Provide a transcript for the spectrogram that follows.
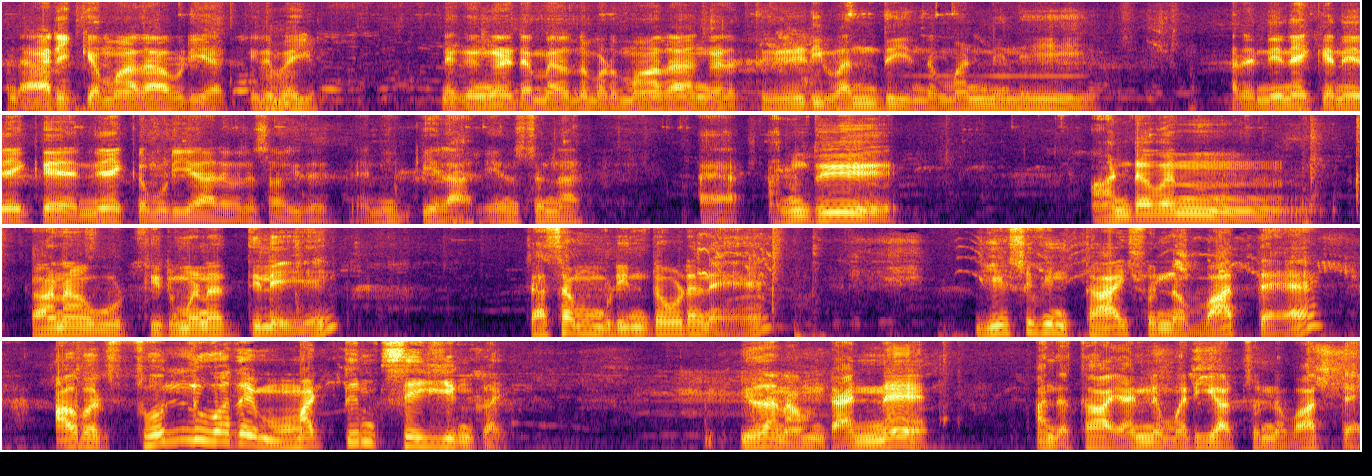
அந்த ஆரிக்க மாதாவுடைய திருவையும் இன்னைக்கு எங்கள்கிட்ட மாதா எங்களை தேடி வந்து இந்த மண்ணிலே அதை நினைக்க நினைக்க நினைக்க முடியாத ஒரு சகித நிற்கிறார் ஏன்னு சொன்னார் அன்று ஆண்டவன் காணாவூர் திருமணத்திலே ரசம் முடிந்தவுடனே இயேசுவின் தாய் சொன்ன வார்த்தை அவர் சொல்லுவதை மட்டும் செய்யுங்கள். இதுதான் நம் அண்ணன் அந்த தாய் அண்ணன் மரியாள் சொன்ன வார்த்தை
